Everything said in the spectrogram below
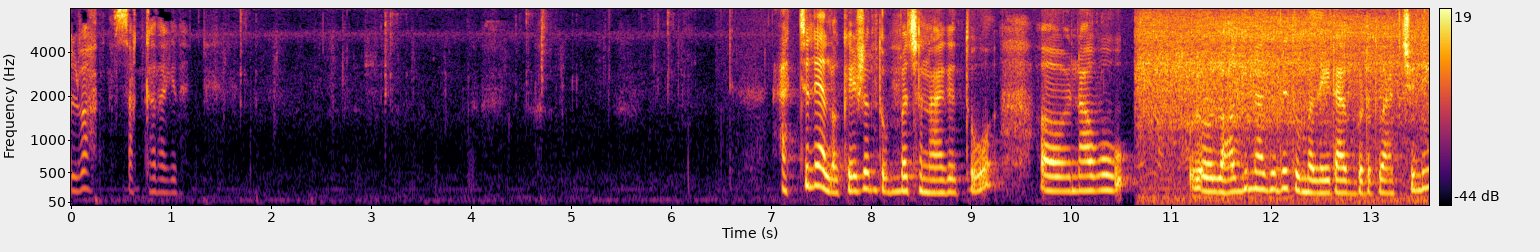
ಅಲ್ವಾ? ಸಕ್ಕದಾಗಿದೆ. ಆ್ಯಕ್ಚುಲಿ ಆ ಲೊಕೇಶನ್ ತುಂಬ ಚೆನ್ನಾಗಿತ್ತು. ನಾವು ಲಾಗಿನ್ ಆಗಿದ್ದೆ ತುಂಬ ಲೇಟ್ ಆಗಿಬಿಡ್ತು ಆ್ಯಕ್ಚುಲಿ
